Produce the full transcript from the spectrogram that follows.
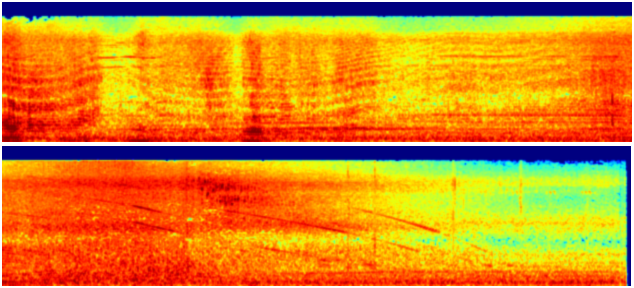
Mm-hmm.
